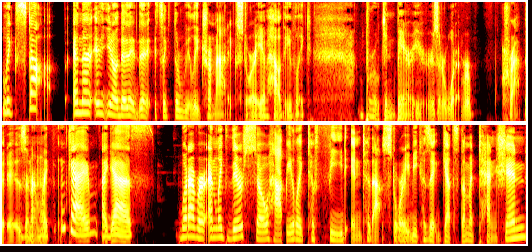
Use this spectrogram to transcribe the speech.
Like, stop. And then, you know, then, then it's like the really traumatic story of how they've, like, broken barriers or whatever crap it is. And I'm like, okay, I guess whatever. And like they're so happy like to feed into that story because it gets them attention.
